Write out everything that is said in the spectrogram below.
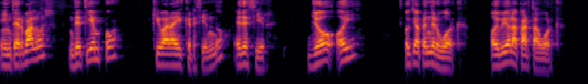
intervalos de tiempo que van a ir creciendo. Es decir, yo hoy, hoy quiero aprender work. Hoy veo la carta work.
